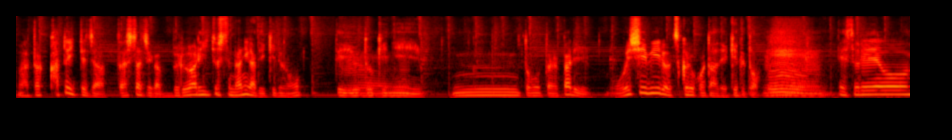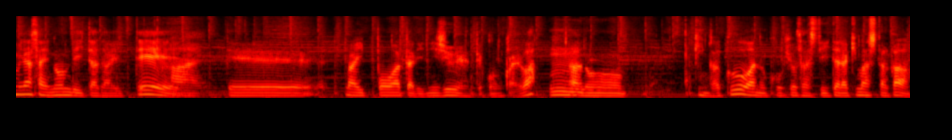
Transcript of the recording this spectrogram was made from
またかといってじゃあ私たちがブルワリーとして何ができるの？っていう時にうんと思ったらやっぱり美味しいビールを作ることはできると。でそれを皆さんに飲んでいただいて、はい、で、まあ、1本あたり20円って今回は、あの金額をあの公表させていただきましたが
